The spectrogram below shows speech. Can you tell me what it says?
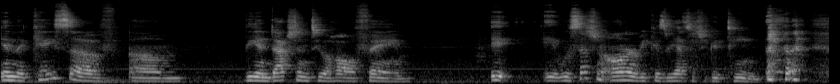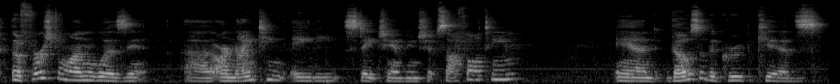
in the case of um, the induction to a Hall of Fame, it it was such an honor because we had such a good team. the first one was in, uh, our 1980 state championship softball team, and those are the group kids.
